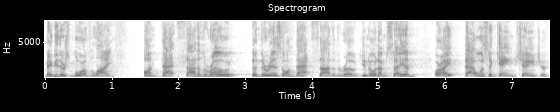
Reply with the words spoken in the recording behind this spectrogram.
maybe there's more of life on that side of the road than there is on that side of the road. You know what I'm saying? All right, that was a game changer.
